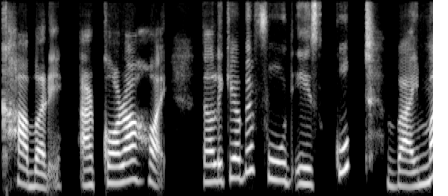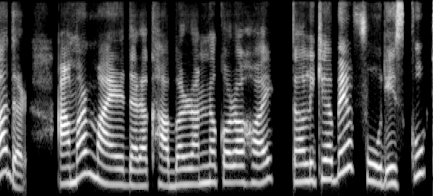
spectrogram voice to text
খাবারে। আর করা হয়। তাহলে কি হবে? Food is cooked by mother আমার মায়ের দ্বারা খাবার রান্না করা হয়। তাহলে কি হবে? Food is cooked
